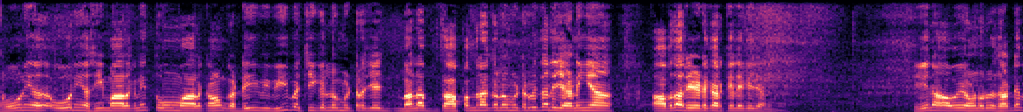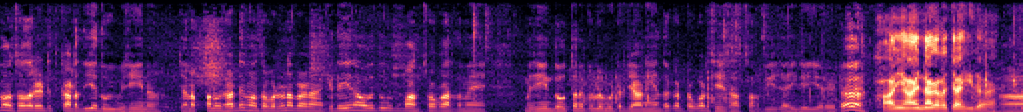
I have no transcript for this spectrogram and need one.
ਉਹ ਨਹੀਂ ਉਹ ਨਹੀਂ ਅਸੀਂ ਮਾਲਕ ਨਹੀਂ ਤੂੰ ਮਾਲਕ ਆ। ਹੁਣ ਗੱਡੀ ਵੀ 20 25 ਕਿਲੋਮੀਟਰ ਜੇ ਮਤਲਬ 10 15 ਕਿਲੋਮੀਟਰ ਵੀ ਤਾਂ ਲਿਜਾਣੀ ਆ ਆਪਦਾ ਰੇਟ ਕਰਕੇ ਲੈ ਕੇ ਜਾਣੀ ਆ। ਇਹ ਨਾ ਹੋਵੇ ਹੁਣ ਉਹ 550 ਦਾ ਰੇਟ ਕੱਟਦੀ ਆ ਦੂਈ ਮਸ਼ੀਨ। ਚੱਲ ਆਪਾਂ ਨੂੰ 550 ਵੱਢਣਾ ਪੈਣਾ। ਕਿਤੇ ਇਹ ਨਾ ਹੋਵੇ ਤੂੰ 500 ਕਰ ਦਵੇਂ। ਮਸ਼ੀਨ 2-3 ਕਿਲੋਮੀਟਰ ਜਾਣੀ ਆ ਤਾਂ ਘੱਟੋ ਘੱਟ 6-700 ਰੁਪਏ ਚਾਹੀਦੇ ਹੀ ਆ ਰੇਟ। ਹਾਂਜੀ ਹਾਂ ਇੰਨਾ ਕੁ ਤਾਂ ਚਾਹੀਦਾ ਹੈ। ਹਾਂ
